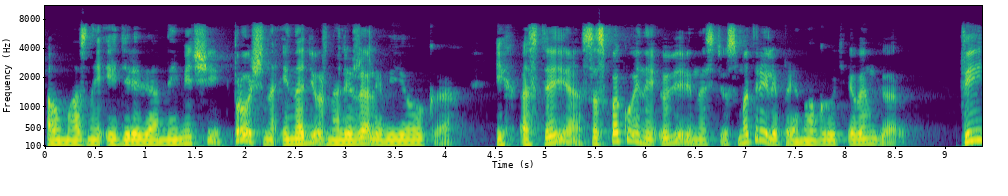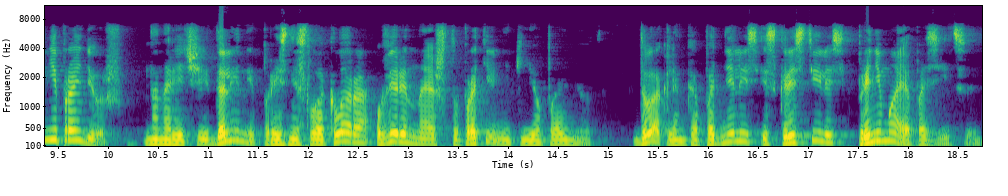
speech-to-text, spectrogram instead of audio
Алмазные и деревянные мечи прочно и надежно лежали в ее руках. Их острия со спокойной уверенностью смотрели прямо в грудь Эвенгару. «Ты не пройдешь», – на наречии долины произнесла Клара, уверенная, что противник ее поймет. Два клинка поднялись и скрестились, принимая позицию.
